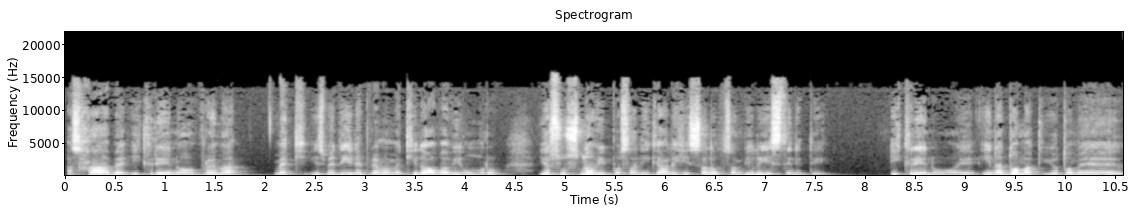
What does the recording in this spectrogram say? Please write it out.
ashabe i krenuo prema Mekki, iz Medine prema Mekki da obavi umru jer su snovi poslanika alihi salatu wasalam bili istiniti i krenuo je i na domak i o tome je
